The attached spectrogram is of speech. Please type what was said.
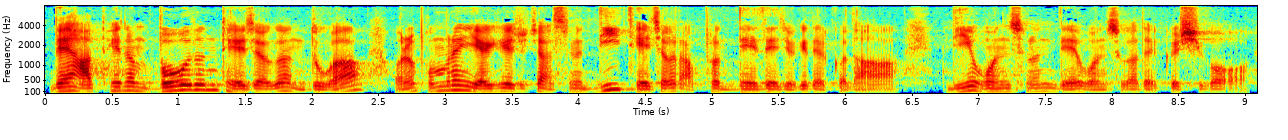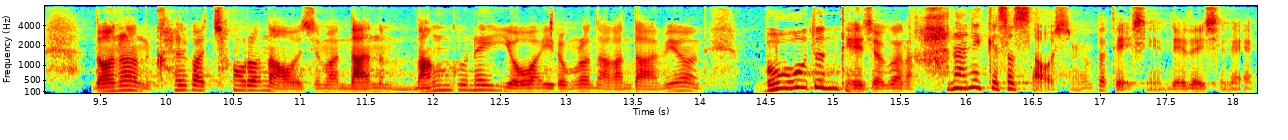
내 앞에 있는 모든 대적은 누가 오늘 본문에 이야기해 주지 않으면 네 대적은 앞으로 내 대적이 될 거다. 네 원수는 내 원수가 될 것이고 너는 칼과 창으로 나오지만 나는 망군의 여호와 이름으로 나간다 하면 모든 대적은 하나님께서 싸우시는 겁니다. 대신에 내 대신에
